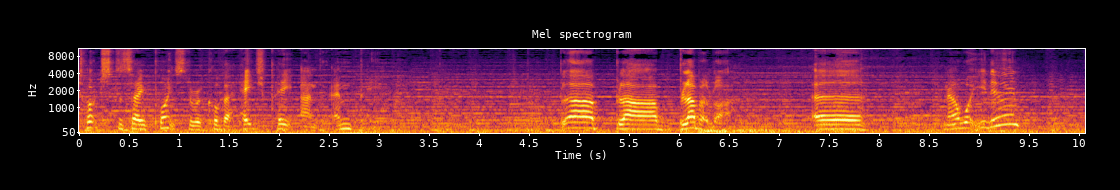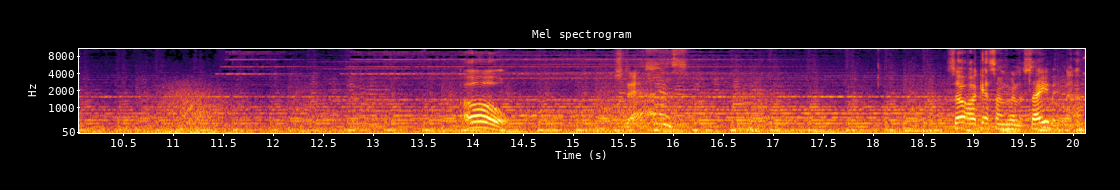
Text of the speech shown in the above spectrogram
Touch to save points to recover HP and MP. Blah, blah, blah, blah, blah. Uh, now what you doing? Oh, stairs? So I guess I'm going to save it now.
